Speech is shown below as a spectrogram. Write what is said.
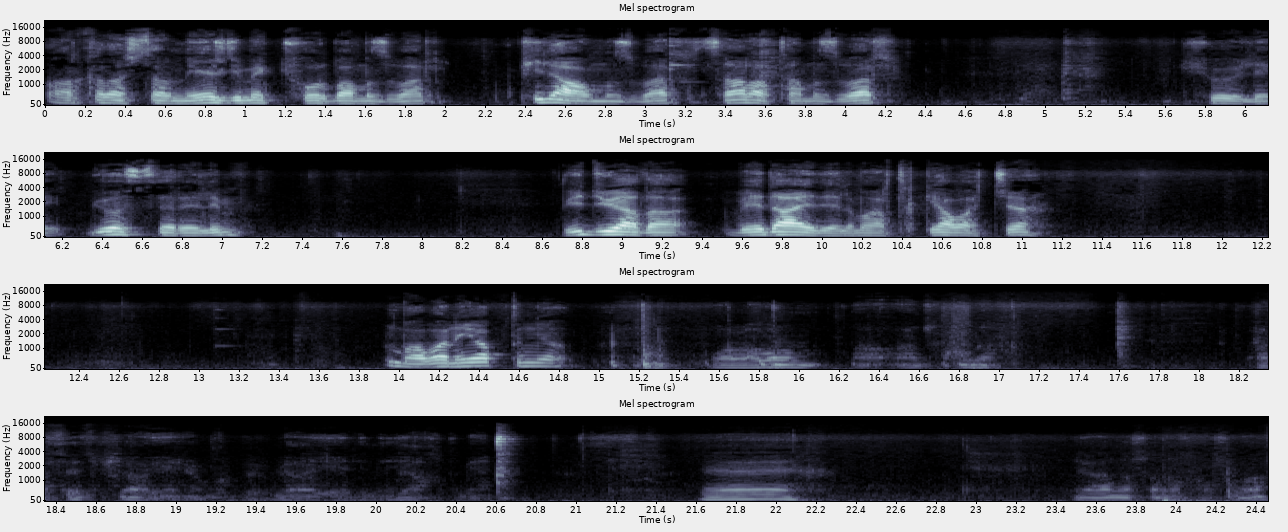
Arkadaşlar mercimek çorbamız var. Pilavımız var. Salatamız var. Şöyle gösterelim. Videoya da veda edelim artık yavaşça. Baba ne yaptın ya? Valla oğlum acıktım da. Kaset pilav. Köpek pilav yedim. Yaktım ya. Ee, Yağına sana sosuna.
